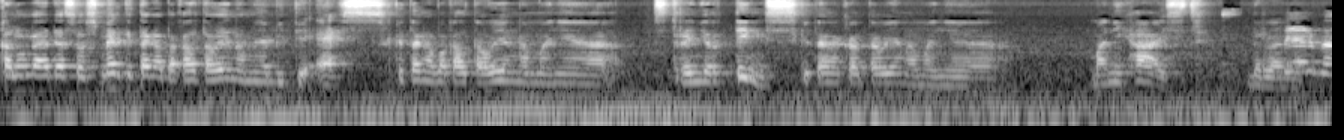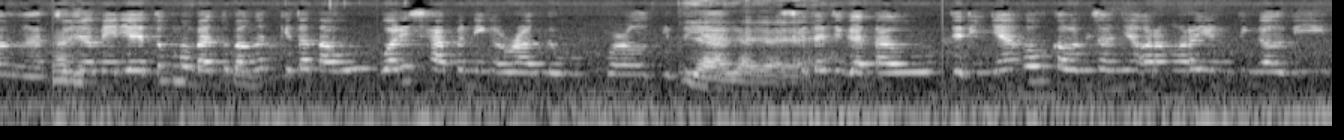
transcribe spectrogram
kalau nggak ada sosmed, kita nggak bakal tahu yang namanya BTS, kita nggak bakal tahu yang namanya Stranger Things, kita nggak bakal tahu yang namanya Money Heist. Beneran. Benar banget. Nah, Sosial media itu membantu banget kita tahu what is happening around the world gitu Iya, ya. iya, iya, Terus iya. kita juga tahu jadinya oh kalau misalnya orang-orang yang tinggal di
